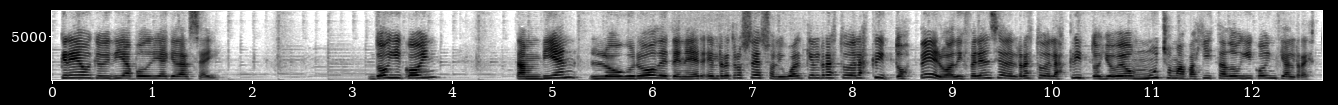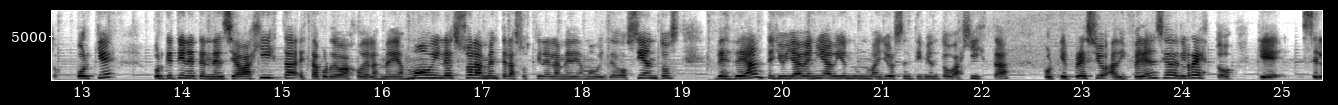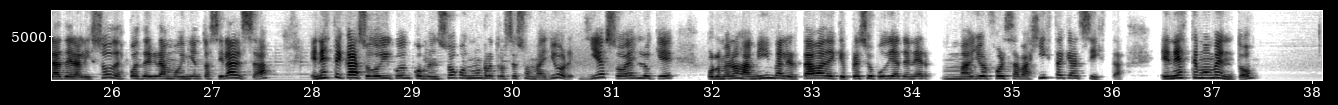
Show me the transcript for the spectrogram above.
Creo que hoy día podría quedarse ahí. Dogecoin también logró detener el retroceso, al igual que el resto de las criptos, pero a diferencia del resto de las criptos, yo veo mucho más bajista Dogecoin que al resto. ¿Por qué? Porque tiene tendencia bajista, está por debajo de las medias móviles, solamente la sostiene la media móvil de 200. Desde antes yo ya venía viendo un mayor sentimiento bajista, porque el precio, a diferencia del resto, que se lateralizó después del gran movimiento hacia el alza, en este caso Dogecoin comenzó con un retroceso mayor y eso es lo que por lo menos a mí me alertaba de que el precio podía tener mayor fuerza bajista que alcista. En este momento,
